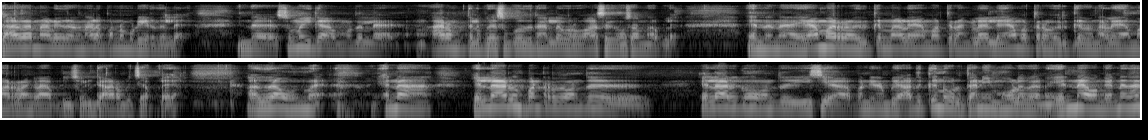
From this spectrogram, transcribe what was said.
சாதாரண ஆளுங்க அதனால் பண்ண முடியறதில்ல. இந்த சுமைகா முதல்ல ஆரம்பத்தில் பேசும்போது நல்ல ஒரு வாசகம் சொன்னாப்புல. என்னென்னா ஏமாறுறவன் இருக்கிறனால ஏமாத்துறாங்களா? இல்லை ஏமாத்துறவன் இருக்கிறதுனால ஏமாறுறாங்களா? அப்படின்னு சொல்லிட்டு ஆரம்பித்தாப்புல அதுதான் உண்மை. ஏன்னா எல்லாரும் பண்ணுறது வந்து எல்லாருக்கும் வந்து ஈஸியாக பண்ணிட முடியாது அதுக்குன்னு ஒரு தனி மூளை வேணும். என்ன அவங்க என்னென்னா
